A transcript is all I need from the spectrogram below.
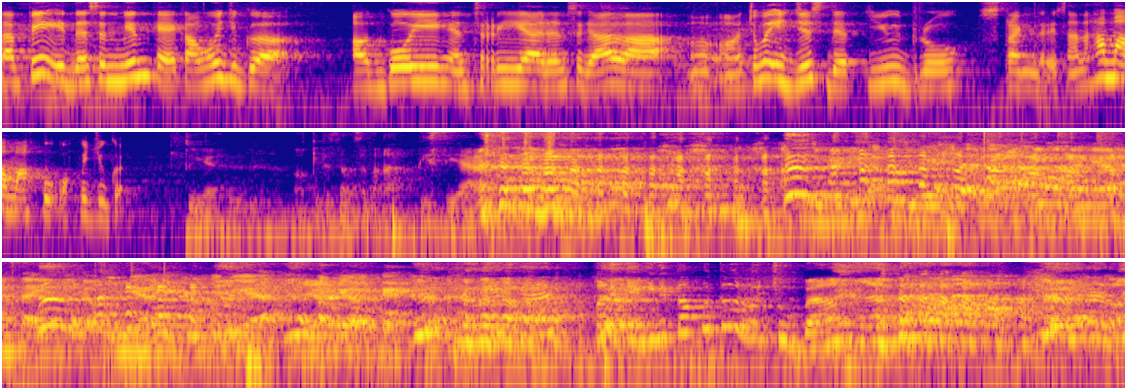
Tapi it doesn't mean kayak kamu juga outgoing and ceria dan segala. Uh-uh. Cuma it just that you draw strength dari sana. Sama sama aku, aku juga. gitu ya oh kita sama-sama artis ya Aku juga nih, aku juga ikut katanya bisa gabungnya di grup ini ya. Iya. Oke oke. Iya kan? Kalau kayak gini tuh aku tuh lucu banget. Beneran loh.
